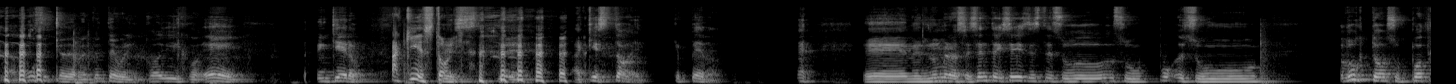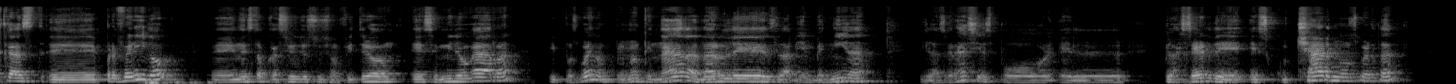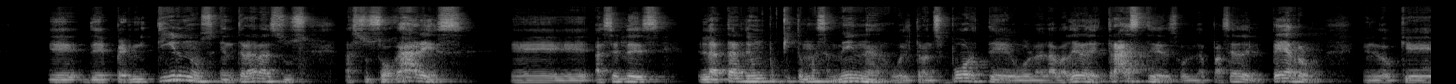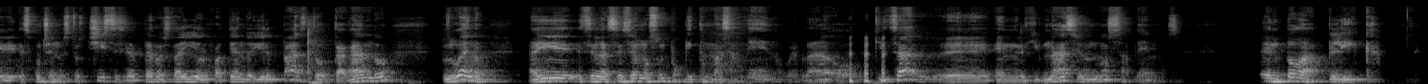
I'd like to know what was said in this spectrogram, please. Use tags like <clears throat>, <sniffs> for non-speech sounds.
La música de repente brincó y dijo, eh, también quiero. Aquí estoy. Este, aquí estoy. ¿Qué pedo? Eh, en el número 66 de este su, su, producto, su podcast eh, preferido. Eh, en esta ocasión yo soy su anfitrión, es Emilio Garra. Y pues bueno, primero que nada, darles la bienvenida y las gracias por el placer de escucharnos, ¿verdad? De permitirnos entrar a sus, a sus hogares, hacerles la tarde un poquito más amena, o el transporte, o la lavadera de trastes, o la pasea del perro, en lo que escuchan nuestros chistes y el perro está ahí olfateando ahí el pasto, cagando, pues bueno, ahí se las hacemos un poquito más ameno, ¿verdad? O <laughs> quizá eh, en el gimnasio, no sabemos. En todo aplica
